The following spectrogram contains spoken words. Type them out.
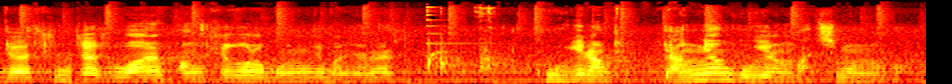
내가 진짜 좋아하는 방식으로 먹는 게 뭐냐면 고기랑 양념 고기랑 같이 먹는 거.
